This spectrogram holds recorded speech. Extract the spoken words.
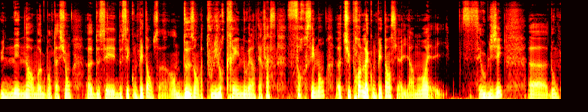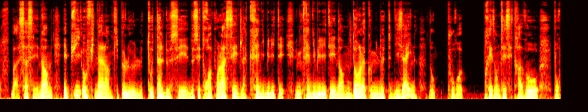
une énorme augmentation euh, de, ses, de ses compétences. En deux ans, à tous les jours créer une nouvelle interface, forcément, euh, tu prends de la compétence. Il y a, un moment, c'est obligé. Euh, donc bah, ça c'est énorme. Et puis au final, un petit peu le, le total de ces, de ces trois points-là, c'est de la crédibilité. Une crédibilité énorme dans la communauté design, donc pour présenter ses travaux, pour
